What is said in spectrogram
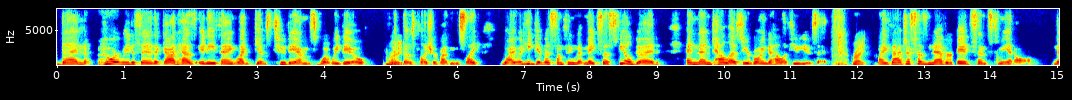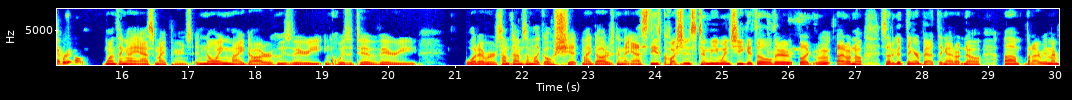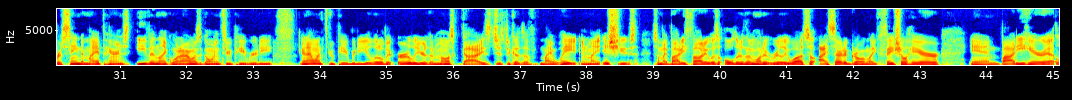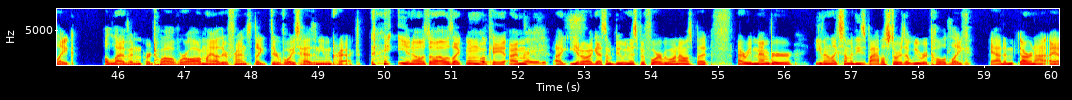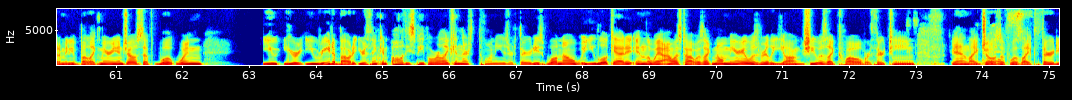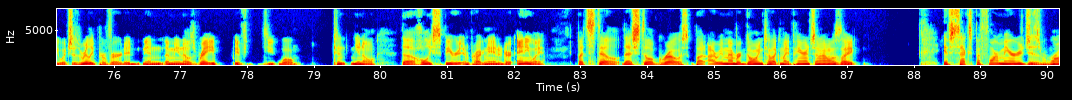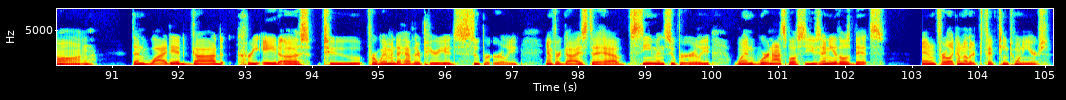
then who are we to say that God has anything like gives two damns what we do with those pleasure buttons. Like, why would he give us something that makes us feel good and then tell us you're going to hell if you use it? Right. Like, that just has never made sense to me at all. Never at all. one thing I asked my parents, and knowing my daughter, who's very inquisitive, very whatever, sometimes I'm like, oh shit, my daughter's going to ask these questions to me when she gets older. Like, uh, I don't know. Is that a good thing or a bad thing? I don't know. Um, but I remember saying to my parents, even like when I was going through puberty, and I went through puberty a little bit earlier than most guys just because of my weight and my issues. So my body thought it was older than what it really was. So I started growing like facial hair and body hair at like 11 or 12 where all my other friends like their voice hasn't even cracked you know so i was like mm, okay i'm right. i you know i guess i'm doing this before everyone else but i remember even like some of these bible stories that we were told like adam or not adam and eve but like mary and joseph well when you you're you read about it you're thinking oh these people were like in their 20s or 30s well no you look at it in the way i was taught was like no mary was really young. She was like 12 or 13 and like joseph was like 30 which is really perverted. And i mean that was rape. If you well can, you know the holy spirit impregnated her. Anyway but still that's still gross. But i remember going to like my parents and i was like if sex before marriage is wrong then why did God create us to for women to have their periods super early and for guys to have semen super early when we're not supposed to use any of those bits and for like another 15 20 years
